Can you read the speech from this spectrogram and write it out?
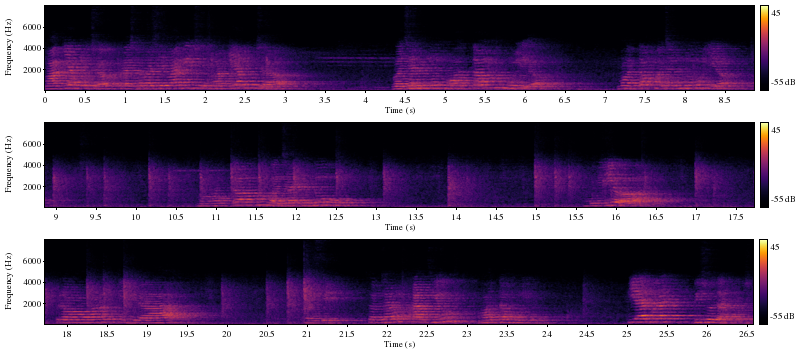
માગ્યા મુજબ, પ્રશ્નમાં જે માંગી છે, માગ્યા મુજબ વજનનું મહત્તમ મૂલ્ય, મહત્તમ વજનનું મૂલ્ય, મહત્તમ વજનનું મૂલ્ય ત્રણ કિગ્રા હશે સમજાણું આ થયું મહત્તમ મૂલ્ય ત્યારબાદ બીજો દાખલો છે.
